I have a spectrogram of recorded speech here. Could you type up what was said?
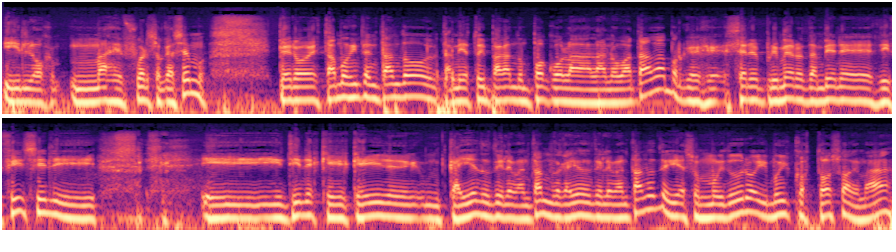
y los más esfuerzos que hacemos. Pero estamos intentando, también estoy pagando un poco la, novatada, porque ser el primero también es difícil y, y, tienes que, que, ir eh, cayéndote y levantándote, cayéndote y levantándote, y eso es muy duro y muy costoso además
